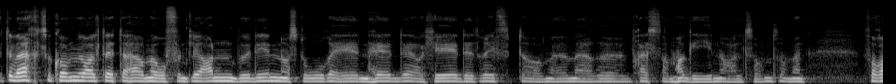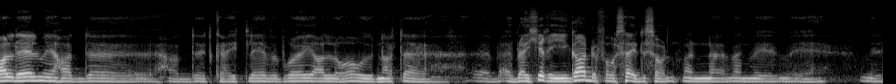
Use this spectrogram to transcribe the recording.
etter hvert så kom jo alt dette her med offentlig anbud inn, og store enheter og kjededrift og mye mer eh, press av margin og alt sånt. Så, men for all del, vi hadde, hadde et greit levebrød i alle år uten at jeg, jeg ble ikke rik av det, for å si det sånn, men, eh, men vi, vi, vi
